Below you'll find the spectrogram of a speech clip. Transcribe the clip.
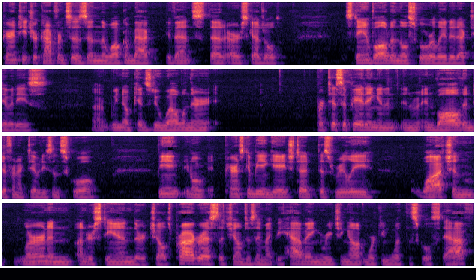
parent teacher conferences and the welcome back events that are scheduled. Stay involved in those school related activities. Uh, we know kids do well when they're participating and, and, involved in different activities in school. Being, you know, parents can be engaged to just really watch and learn and understand their child's progress, the challenges they might be having, reaching out and working with the school staff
